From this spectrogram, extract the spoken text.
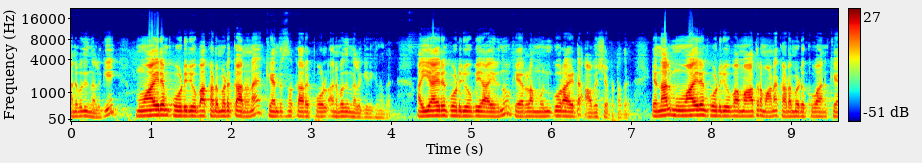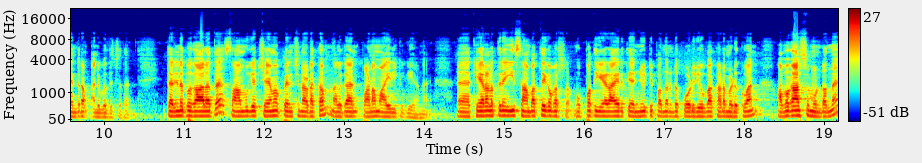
അനുമതി നൽകി. മൂവായിരം കോടി രൂപ കടമെടുക്കാനാണ് കേന്ദ്ര സർക്കാർ ഇപ്പോൾ അനുമതി നൽകിയിരിക്കുന്നത്. അയ്യായിരം കോടി രൂപയായിരുന്നു കേരളം മുൻകൂറായിട്ട് ആവശ്യപ്പെട്ടത്. എന്നാൽ മൂവായിരം കോടി രൂപ മാത്രമാണ് കടമെടുക്കുവാൻ കേന്ദ്രം അനുവദിച്ചത്. തെരഞ്ഞെടുപ്പ് കാലത്ത് സാമൂഹ്യക്ഷേമ പെൻഷൻ അടക്കം നൽകാൻ പണമായിരിക്കുകയാണ്. കേരളത്തിന് ഈ സാമ്പത്തിക വർഷം മുപ്പത്തി ഏഴായിരത്തി അഞ്ഞൂറ്റി പന്ത്രണ്ട് കോടി രൂപ കടമെടുക്കുവാൻ അവകാശമുണ്ടെന്ന്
